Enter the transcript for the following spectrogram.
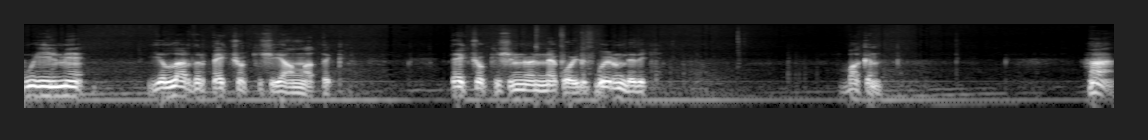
Bu ilmi yıllardır pek çok kişiye anlattık. Pek çok kişinin önüne koyduk. Buyurun dedik. Bakın. Ha.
